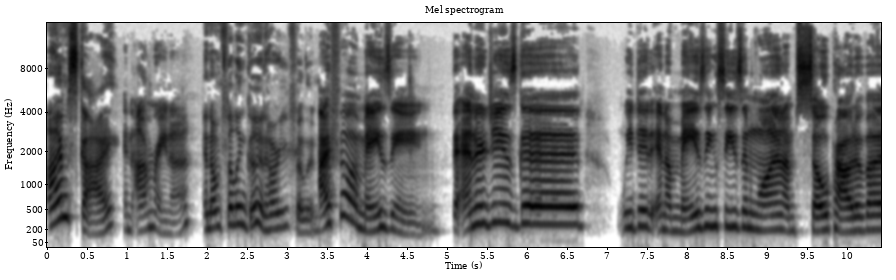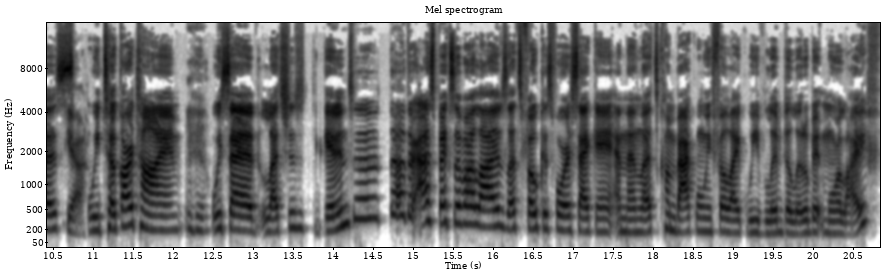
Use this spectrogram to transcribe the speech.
I'm Sky, And I'm Raina. and I'm feeling good. How are you feeling? I feel amazing. The energy is good. We did an amazing season one. I'm so proud of us. Yeah. We took our time. Mhm. We said, let's just get into the other aspects of our lives. Let's focus for a second and then let's come back when we feel like we've lived a little bit more life.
